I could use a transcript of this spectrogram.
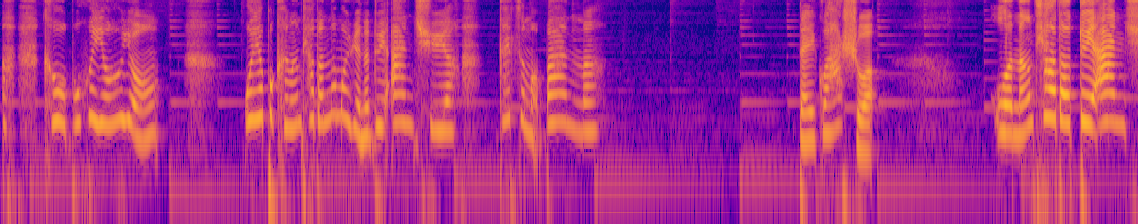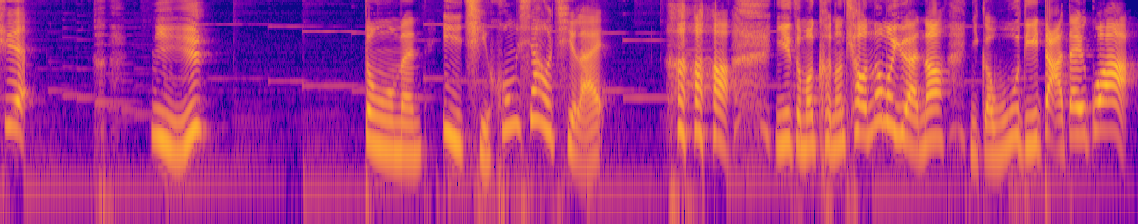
可我不会游泳，我也不可能跳到那么远的对岸去呀，该怎么办呢？呆瓜说：“我能跳到对岸去。”你？动物们一起哄笑起来。哈哈哈！你怎么可能跳那么远呢？你个无敌大呆瓜！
